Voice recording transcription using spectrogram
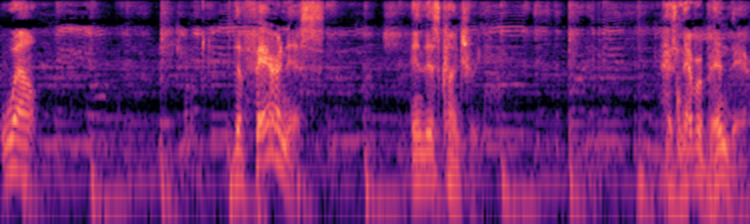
Well, the fairness in this country has never been there.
